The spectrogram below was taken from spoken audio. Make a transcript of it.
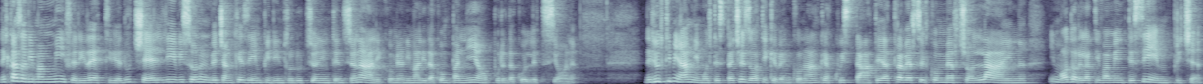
Nel caso di mammiferi, rettili ed uccelli vi sono invece anche esempi di introduzioni intenzionali come animali da compagnia oppure da collezione. Negli ultimi anni molte specie esotiche vengono anche acquistate attraverso il commercio online in modo relativamente semplice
